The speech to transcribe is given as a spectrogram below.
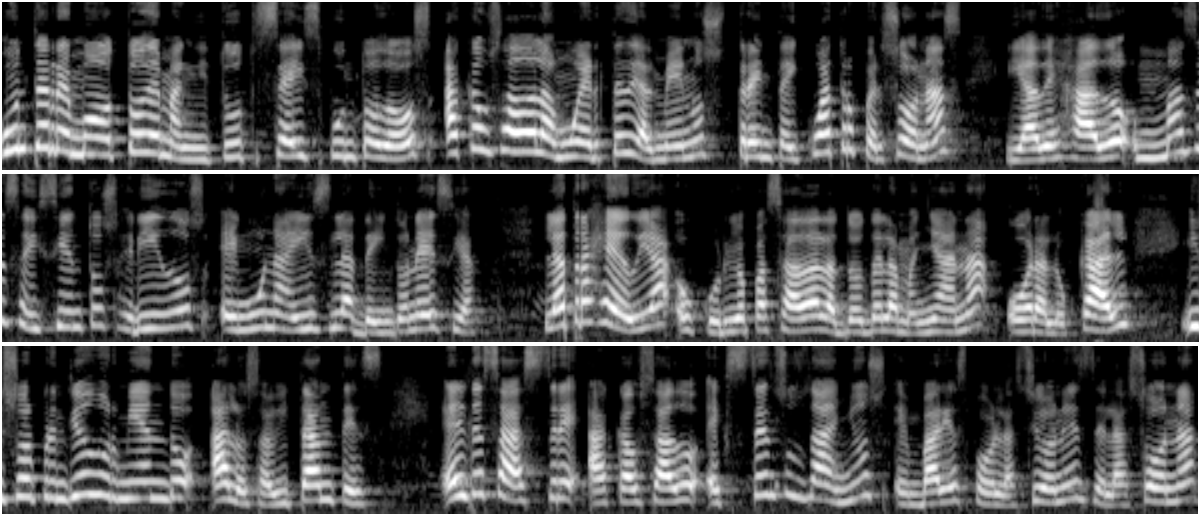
Un terremoto de magnitud 6.2 ha causado la muerte de al menos 34 personas y ha dejado más de 600 heridos en una isla de Indonesia. La tragedia ocurrió pasada a las 2 de la mañana, hora local, y sorprendió durmiendo a los habitantes. El desastre ha causado extensos daños en varias poblaciones de la zona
